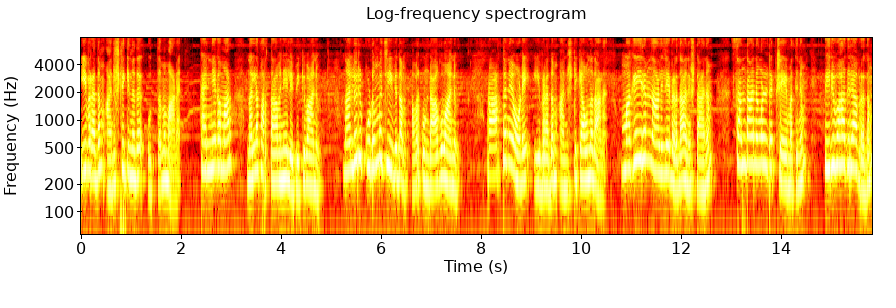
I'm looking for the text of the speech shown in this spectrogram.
ഈ വ്രതം അനുഷ്ഠിക്കുന്നത് ഉത്തമമാണ്. കന്യകമാർ നല്ല ഭർത്താവിനെ ലഭിക്കുവാനും നല്ലൊരു കുടുംബജീവിതം അവർക്കുണ്ടാകുവാനും പ്രാർത്ഥനയോടെ ഈ വ്രതം അനുഷ്ഠിക്കാവുന്നതാണ്. മകയിരം നാളിലെ വ്രതാനുഷ്ഠാനം സന്താനങ്ങളുടെ ക്ഷേമത്തിനും തിരുവാതിര വ്രതം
